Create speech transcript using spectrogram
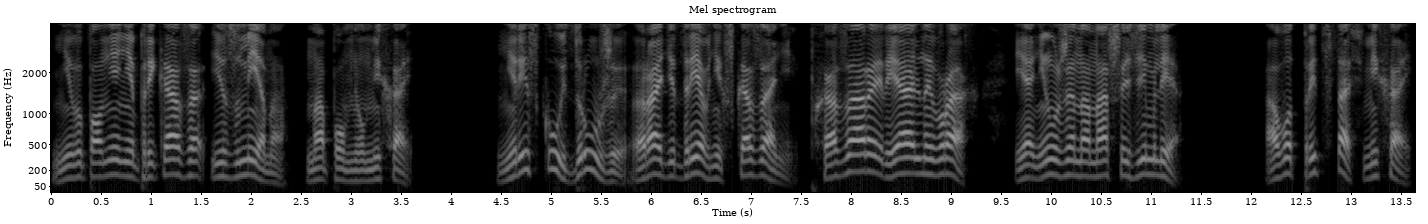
Невыполнение приказа — измена, — напомнил Михай. «Не рискуй, дружи, ради древних сказаний. Пхазары — реальный враг, и они уже на нашей земле. А вот представь, Михай,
